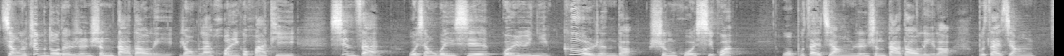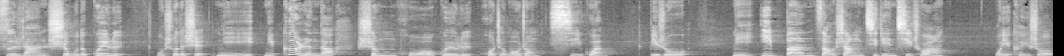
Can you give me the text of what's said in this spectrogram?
讲了这么多的人生大道理，让我们来换一个话题。现在我想问一些关于你个人的生活习惯。我不再讲人生大道理了，不再讲自然事物的规律。我说的是你，你个人的生活规律或者某种习惯。比如，你一般早上几点起床？我也可以说，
